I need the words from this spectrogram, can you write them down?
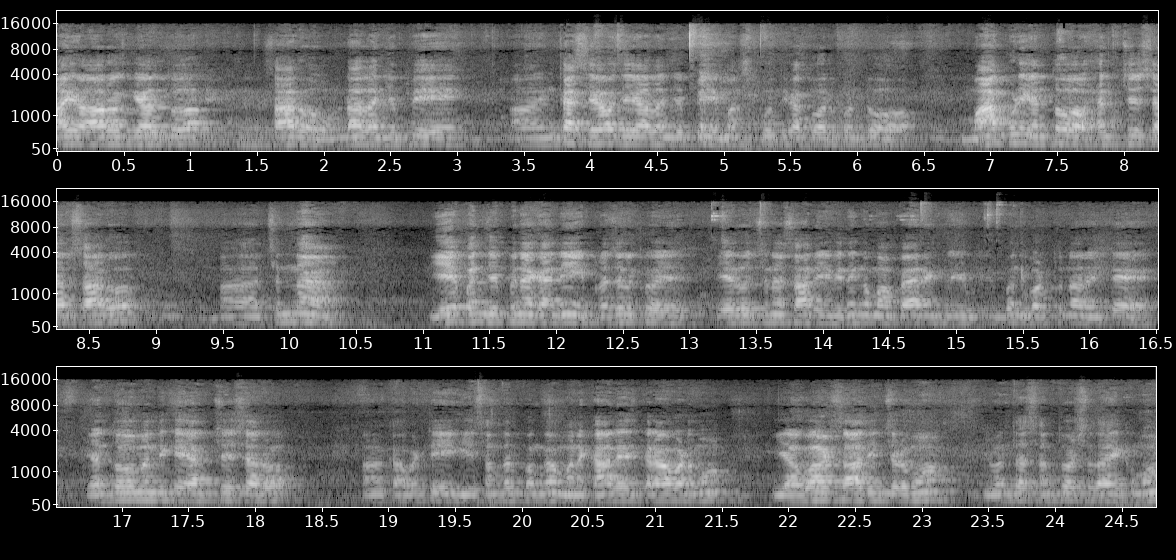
ఆయు ఆరోగ్యాలతో సారు ఉండాలని చెప్పి ఇంకా సేవ చేయాలని చెప్పి మనస్ఫూర్తిగా కోరుకుంటూ మాకు కూడా ఎంతో హెల్ప్ చేశారు సారు. చిన్న ఏ పని చెప్పినా కానీ ప్రజలకు ఏది వచ్చినా సార్ ఈ విధంగా మా పేరెంట్లు ఇబ్బంది పడుతున్నారంటే ఎంతోమందికి హెల్ప్ చేశారు. కాబట్టి ఈ సందర్భంగా మన కాలేజీకి రావడము ఈ అవార్డు సాధించడము ఇవంతా సంతోషదాయకము.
